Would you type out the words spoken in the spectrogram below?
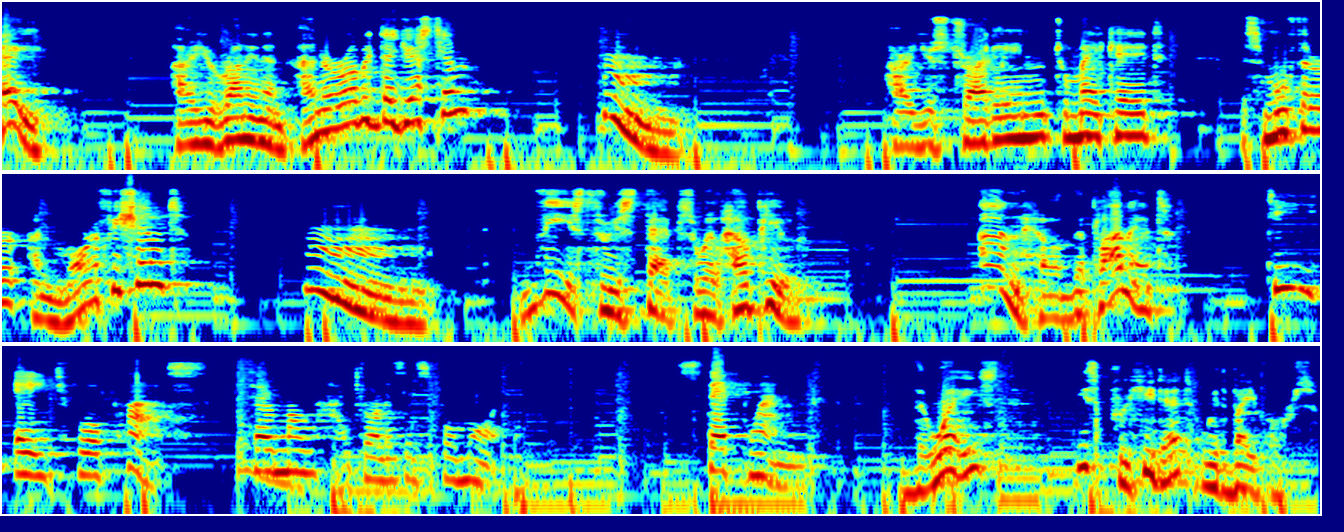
Hey, are you running an anaerobic digestion? Hmm. Are you struggling to make it smoother and more efficient? Hmm. These three steps will help you and help the planet. TH4 Plus Thermal Hydrolysis for more. Step 1. The waste is preheated with vapors.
